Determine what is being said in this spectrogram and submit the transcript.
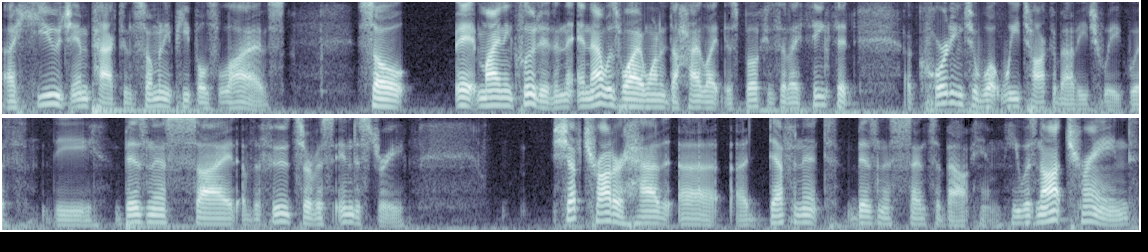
a huge impact in so many people's lives. So, it, mine included, and, and that was why I wanted to highlight this book, is that I think that according to what we talk about each week with the business side of the food service industry, Chef Trotter had a, a, definite business sense about him. He was not trained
